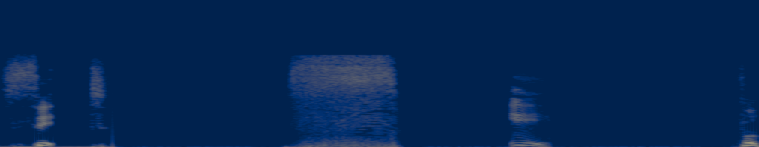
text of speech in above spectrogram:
sit. S E. V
